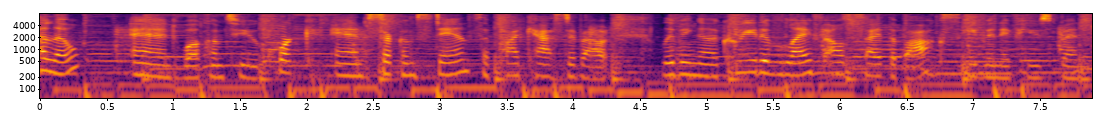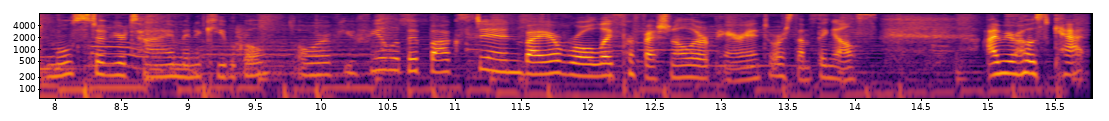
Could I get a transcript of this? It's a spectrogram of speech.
Hello, and welcome to Quirk and Circumstance, a podcast about living a creative life outside the box, even if you spend most of your time in a cubicle, or if you feel a bit boxed in by a role like professional or parent or something else. I'm your host, Kat,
